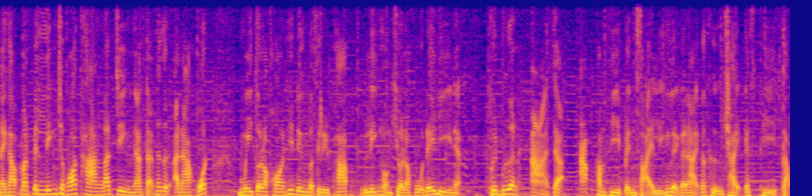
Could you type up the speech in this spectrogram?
นะครับมันเป็นลิงก์เฉพาะทางก็จริงนะแต่ถ้าเกิดอนาคต มีตัวละครที่ดึงประสิทธิภาพลิงก์ของเคียวราคุได้ดีเนี่ยเพื่อนๆ อาจจะอัพคัมภีร์เป็นสายลิงก์เลยก็ได้ก็คือใช้ SP กับ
